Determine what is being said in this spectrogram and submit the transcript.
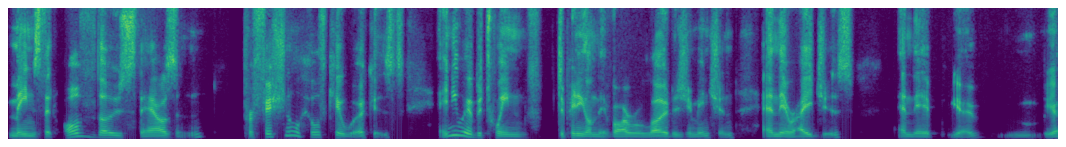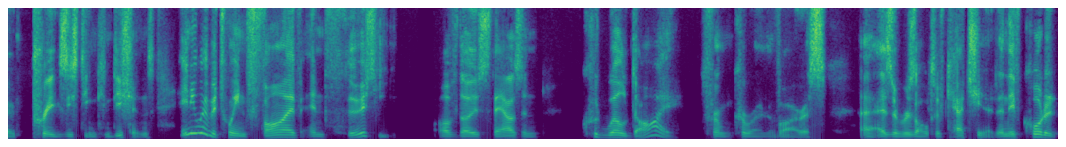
means that of those thousand professional healthcare workers, anywhere between, depending on their viral load, as you mentioned, and their ages and their you know you know, pre-existing conditions, anywhere between five and thirty of those thousand could well die from coronavirus uh, as a result of catching it. And they've caught it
